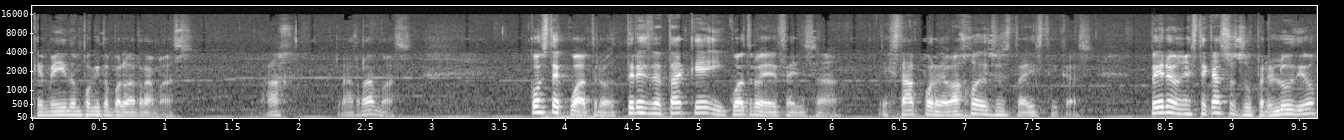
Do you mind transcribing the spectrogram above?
Que me he ido un poquito por las ramas. Ah, las ramas. Coste 4, 3 de ataque y 4 de defensa. Está por debajo de sus estadísticas. Pero en este caso su preludio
